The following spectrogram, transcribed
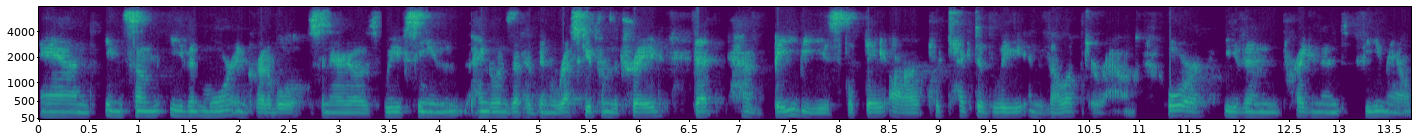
And in some even more incredible scenarios, we've seen pangolins that have been rescued from the trade that have babies that they are protectively enveloped around, or even pregnant female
